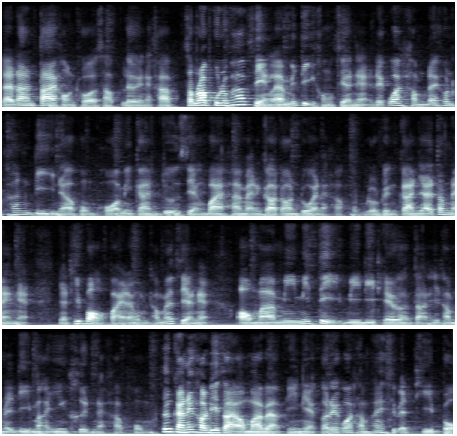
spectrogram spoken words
และด้านใต้ของโทรศัพท์เลยนะครับสำหรับคุณภาพเสียงและมิติของเสียงเนี่ยเรียกว่าทำได้ค่อนข้างดีนะครับผมเพราะว่ามีการจูนเสียง by Harman Kardon ด้วยนะครับผมรวมถึงการย้ายตำแหน่งเนี่ยอย่างที่บอกไปนะผมทำให้เสียงเนี่ยออกมามีมิติมีดีเทลต่างๆ ที่ทำได้ดีมากยิ่งขึ้นนะครับผมซึ่งการที่เขาดีไซน์ออกมาแบบนี้เนี่ยก็เรียกว่าทำให้ 11T Pro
